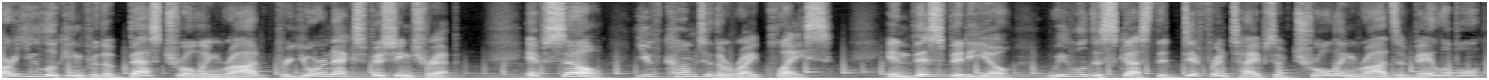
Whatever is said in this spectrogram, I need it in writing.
Are you looking for the best trolling rod for your next fishing trip? If so, you've come to the right place. In this video, we will discuss the different types of trolling rods available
